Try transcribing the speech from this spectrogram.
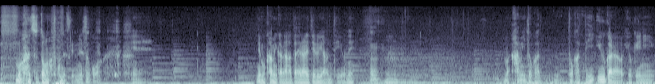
僕はずっと思うんですけどねそこは、えー、でも神から与えられてるやんっていうね、うん、うん、まあ、神とかとかって言うから余計に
